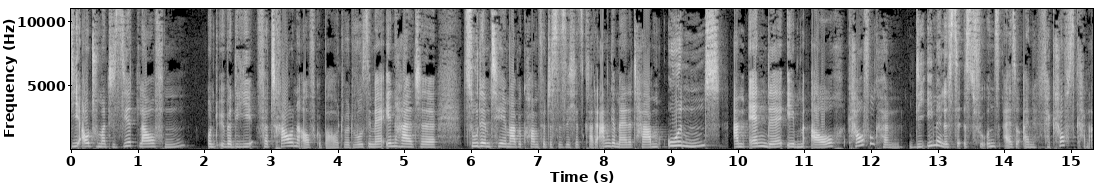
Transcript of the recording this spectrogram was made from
die automatisiert laufen und über die Vertrauen aufgebaut wird, wo sie mehr Inhalte zu dem Thema bekommen, für das sie sich jetzt gerade angemeldet haben und am Ende eben auch kaufen können. Die E-Mail-Liste ist für uns also ein Verkaufskanal.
